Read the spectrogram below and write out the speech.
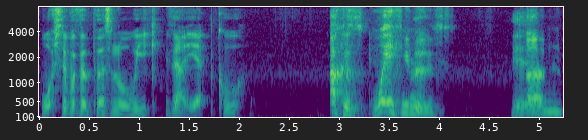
watched the weather person all week. He's like, yep, cool. Because what if he moves? Yeah. Um,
